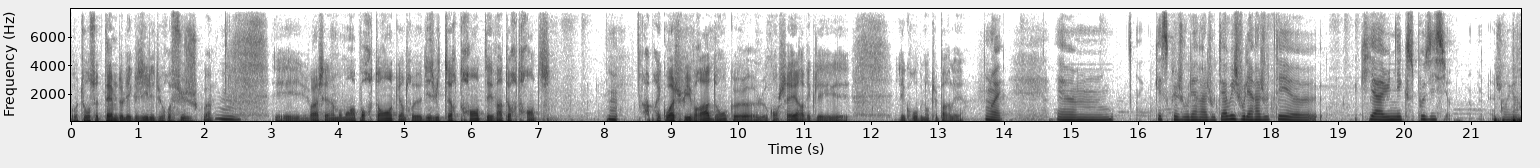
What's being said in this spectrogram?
autour de ce thème de l'exil et du refuge. Quoi. Mm. Et voilà, c'est un moment important qui est entre 18h30 et 20h30. Mm. Après quoi suivra donc euh, le concert avec les, les groupes dont tu parlais. Ouais. Euh, Qu'est-ce que je voulais rajouter? Ah oui, je voulais rajouter euh, qu'il y a une exposition. Je regarde.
